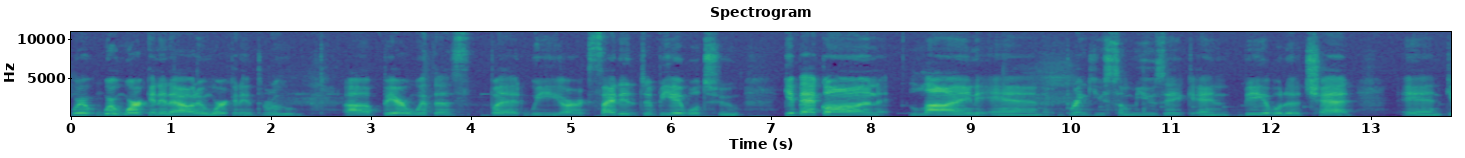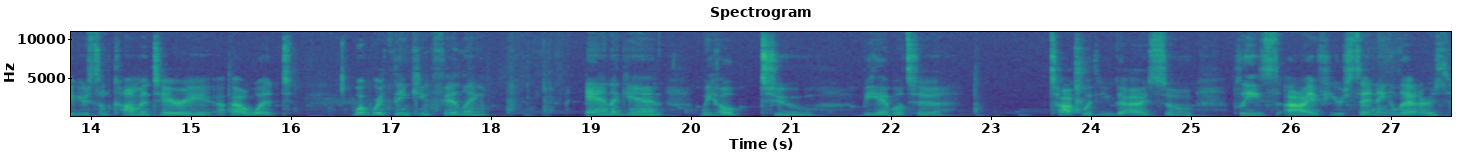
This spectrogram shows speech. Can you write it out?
we're we're working it out and working it through. Uh, bear with us, but we are excited to be able to get back on line and bring you some music and be able to chat and give you some commentary about what what we're thinking, feeling. And again, we hope to be able to talk with you guys soon. Please, uh, if you're sending letters,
